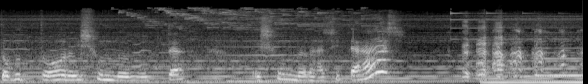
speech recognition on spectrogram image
তবু তোর ওই সুন্দর মুখটা ওই সুন্দর হাসিটা হাস।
